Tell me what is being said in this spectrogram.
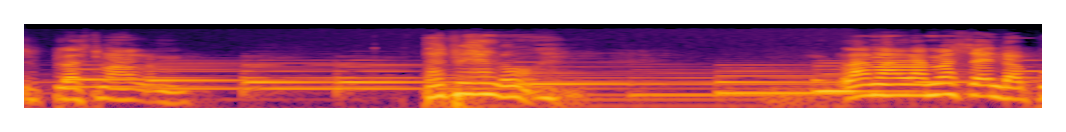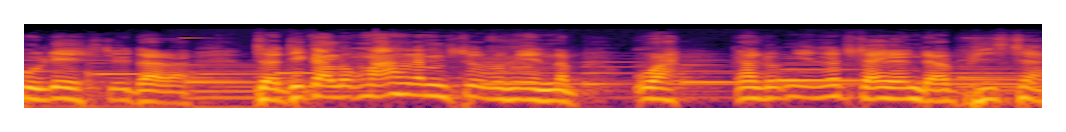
11 malam. Tapi kalau lama-lama saya tidak boleh, saudara. Jadi kalau malam suruh nginep, wah kalau nginep saya tidak bisa.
